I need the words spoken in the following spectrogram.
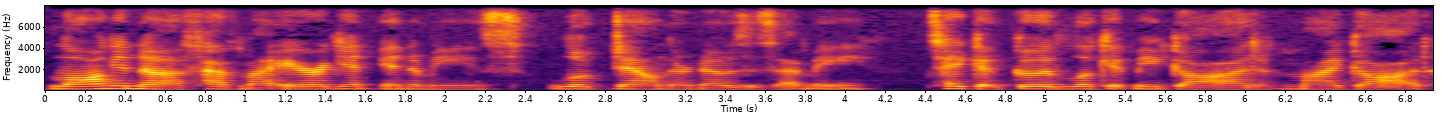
Long enough have my arrogant enemies looked down their noses at me. Take a good look at me, God, my God.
